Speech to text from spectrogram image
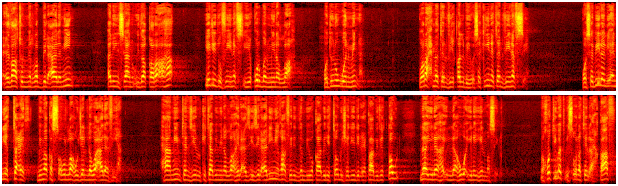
عظات من رب العالمين. الإنسان إذا قرأها يجد في نفسه قربا من الله ودنوا منه ورحمة في قلبه وسكينة في نفسه وسبيلا لأن يتعظ بما قصه الله جل وعلا فيها. حاميم تنزيل الكتاب من الله العزيز العليم غافر الذنب وقابل التوب شديد العقاب ذي الطول. لا إله إلا هو إليه المصير. وختمت بسورة الأحقاف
